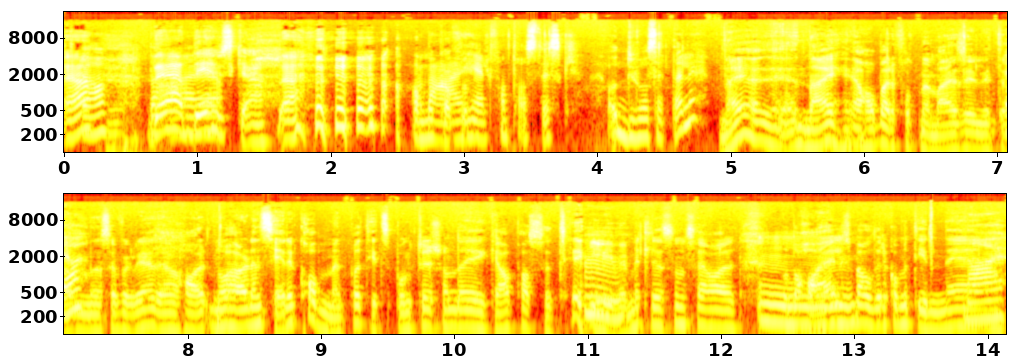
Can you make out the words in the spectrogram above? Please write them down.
Ja, det det, er- det husker jeg. Det. Han er helt fantastisk. Og du har sett det, eller? Nei, nei, jeg har bare fått med meg litt, Ja. grann, selvfølgelig. Jeg har, nå har den serien kommet på tidspunkter som det ikke har passet til Mm. livet mitt. Liksom, så jeg har, Og da har jeg liksom aldri kommet inn i, Nei.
